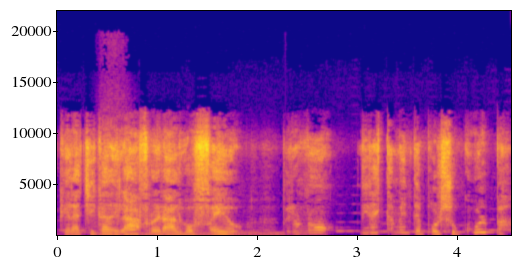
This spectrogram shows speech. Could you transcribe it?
que la chica del afro era algo feo, pero no directamente por su culpa.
